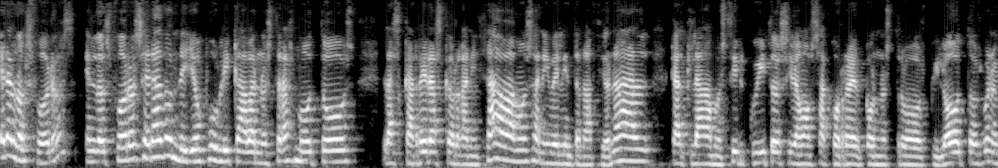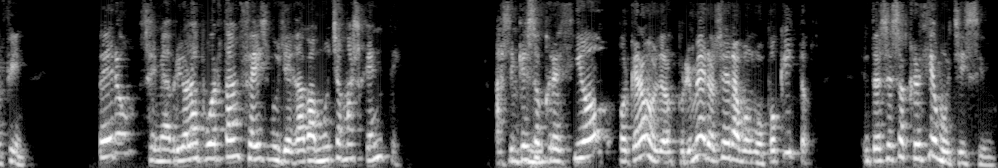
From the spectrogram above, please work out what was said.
eran los foros. En los foros era donde yo publicaba nuestras motos, las carreras que organizábamos a nivel internacional, que alquilábamos circuitos, íbamos a correr con nuestros pilotos, bueno, en fin. Pero se me abrió la puerta en Facebook, llegaba mucha más gente. Así que eso creció, porque éramos de los primeros, éramos muy poquitos. Entonces eso creció muchísimo.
